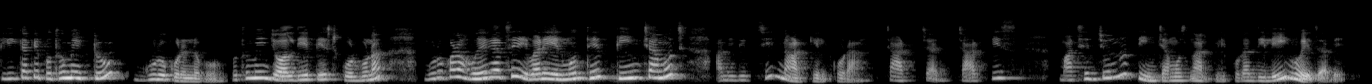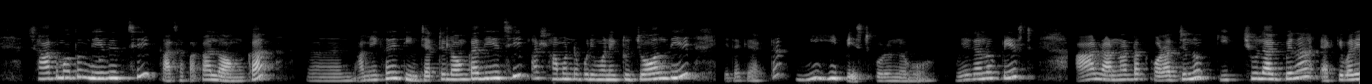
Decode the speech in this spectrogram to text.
তিলটাকে প্রথমে একটু গুঁড়ো করে নেব। প্রথমেই জল দিয়ে পেস্ট করব না। গুঁড়ো করা হয়ে গেছে, এবারে এর মধ্যে তিন চামচ আমি দিচ্ছি নারকেল কোড়া। চার চার চার পিস মাছের জন্য তিন চামচ নারকেল কোড়া দিলেই হয়ে যাবে। স্বাদ মতন দিয়ে দিচ্ছি কাঁচা পাকা লঙ্কা আমি এখানে তিন চারটে লঙ্কা দিয়েছি আর সামান্য পরিমাণে একটু জল দিয়ে এটাকে একটা মিহি পেস্ট করে নেব। হয়ে গেল পেস্ট। আর রান্নাটা করার জন্য কিচ্ছু লাগবে না। একেবারে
